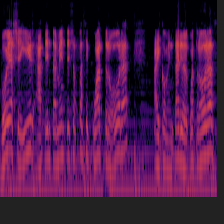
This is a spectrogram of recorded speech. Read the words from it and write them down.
Voy a seguir atentamente. Eso fue hace cuatro horas. Hay comentarios de cuatro horas.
